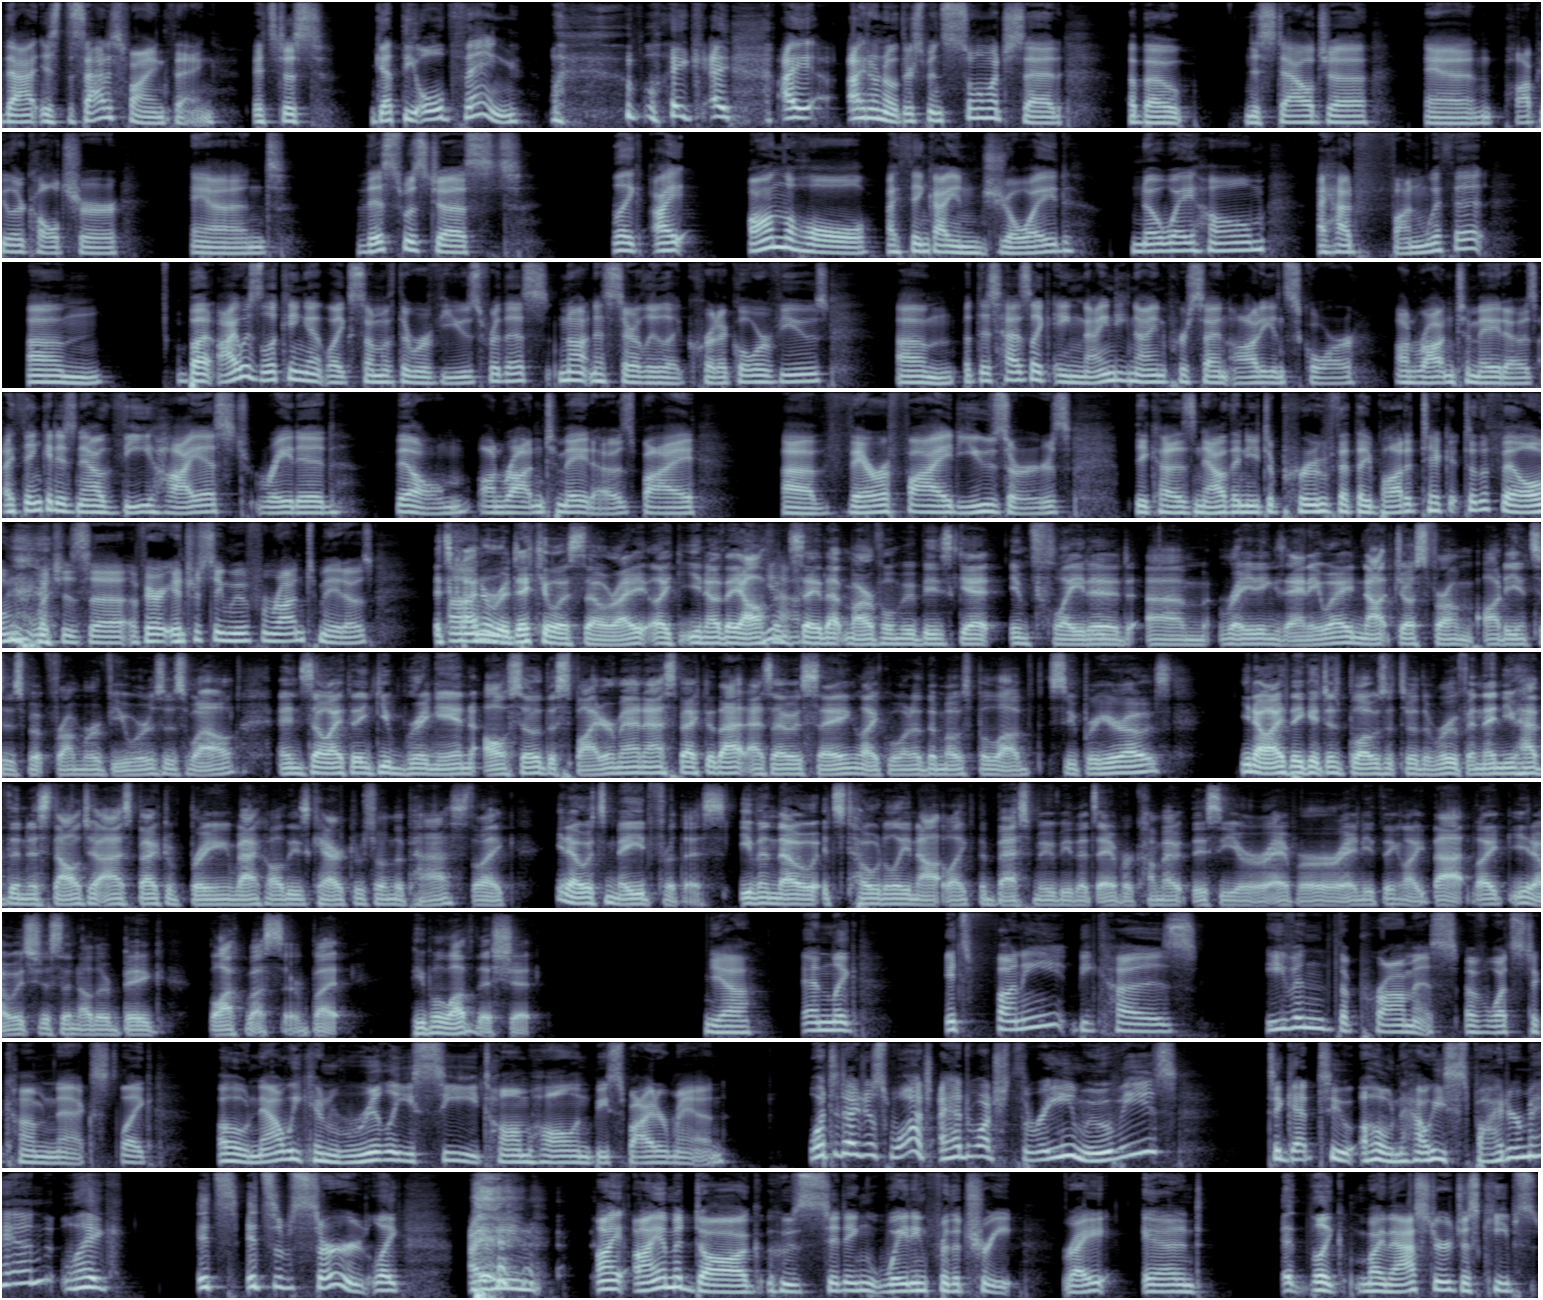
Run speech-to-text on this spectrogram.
that is the satisfying thing. It's just get the old thing. like I I I don't know, there's been so much said about nostalgia and popular culture and this was just like I on the whole I think I enjoyed No Way Home. I had fun with it. Um but I was looking at like some of the reviews for this, not necessarily like critical reviews. Um but this has like a 99% audience score on Rotten Tomatoes. I think it is now the highest rated film on Rotten Tomatoes by uh verified users because now they need to prove that they bought a ticket to the film, which is a, a very interesting move from Rotten Tomatoes. It's kind of Um, ridiculous though, right? Like, you know, they often Yeah. say that Marvel movies get inflated um ratings anyway, not just from audiences but from reviewers as well. And so I think you bring in also the Spider-Man aspect of that as I was saying, like one of the most beloved superheroes. You know, I think it just blows it through the roof. And then you have the nostalgia aspect of bringing back all these characters from the past. Like, you know, it's made for this, even though it's totally not like the best movie that's ever come out this year or ever or anything like that. Like, you know, it's just another big blockbuster, but people love this shit. Yeah. And like it's funny because even the promise of what's to come next, like, oh, now we can really see Tom Holland be Spider-Man. What did I just watch? I had to watch 3 movies? to get to oh now he's Spider-Man like it's it's absurd like I mean I I am a dog who's sitting waiting for the treat right and it, like my master just keeps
